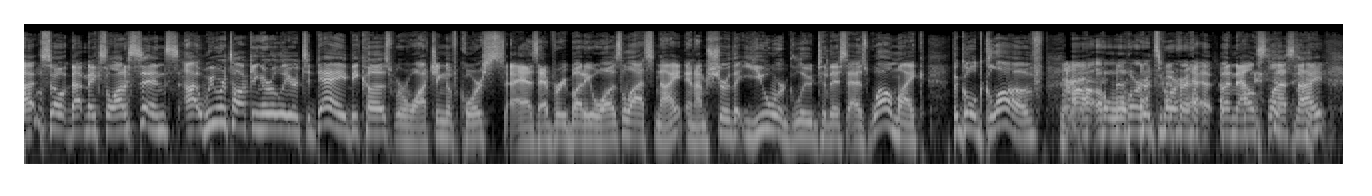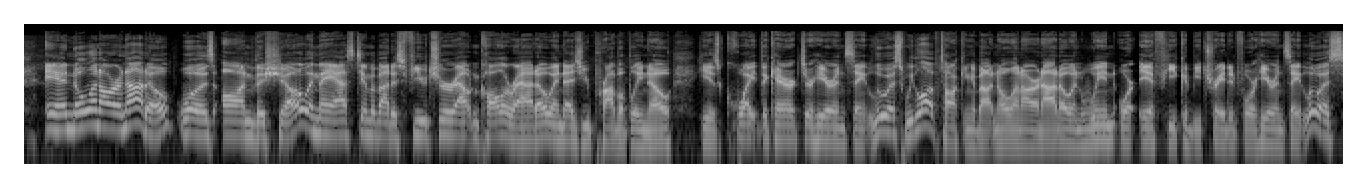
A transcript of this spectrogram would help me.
Uh, so that makes a lot of sense. Uh, we were talking earlier today because we're watching, of course, as everybody was last night, and I'm sure that you were glued to this as well, Mike. The Gold Glove uh, awards were announced last night, and Nolan Arenado was on the show, and they asked him about his future out in Colorado. And as you probably know, he is quite the character here in St. Louis. We love talking about Nolan Arenado and when or if he could be traded for here in St. Louis.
